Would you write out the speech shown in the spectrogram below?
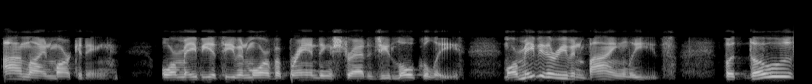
online marketing. Or maybe it's even more of a branding strategy locally. Or maybe they're even buying leads. But those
